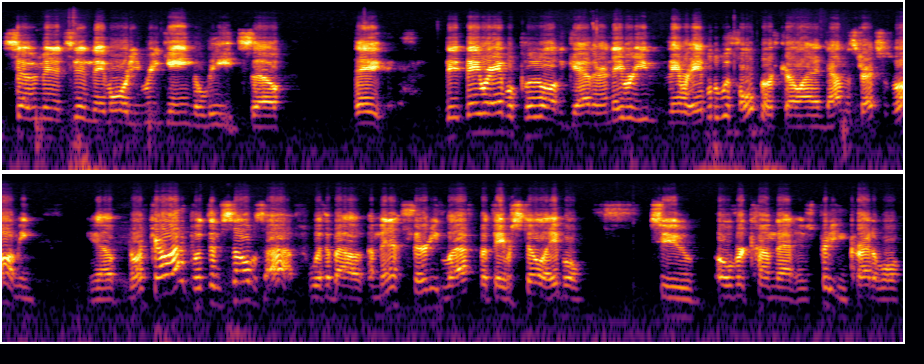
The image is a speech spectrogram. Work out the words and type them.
seven minutes in, they've already regained the lead. So they they, they were able to put it all together, and they were even, they were able to withhold North Carolina down the stretch as well. I mean, you know, North Carolina put themselves up with about a minute thirty left, but they were still able to overcome that. It was pretty incredible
